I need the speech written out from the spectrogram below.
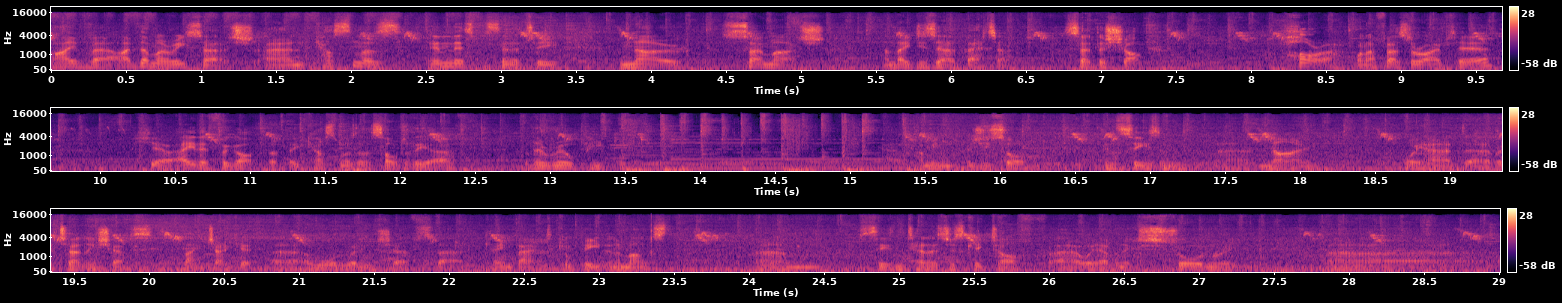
I've uh, I've done my research, and customers in this vicinity know so much, and they deserve better. So the shock, horror when I first arrived here, you know, a they forgot that the customers are the salt of the earth, but they're real people. I mean, as you saw in season uh, nine, we had uh, returning chefs, Black Jacket uh, award-winning chefs that came back to compete in amongst. Um, season 10 has just kicked off. Uh, we have an extraordinary uh,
